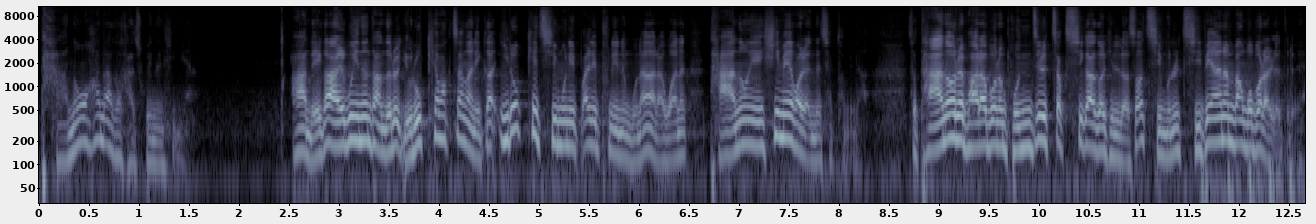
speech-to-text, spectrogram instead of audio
단어 하나가 가지고 있는 힘이야. 아 내가 알고 있는 단어를 이렇게 확장하니까 이렇게 지문이 빨리 풀리는구나 라고 하는 단어의 힘에 관련된 챕터입니다. 그래서 단어를 바라보는 본질적 시각을 길러서 지문을 지배하는 방법을 알려드려요.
